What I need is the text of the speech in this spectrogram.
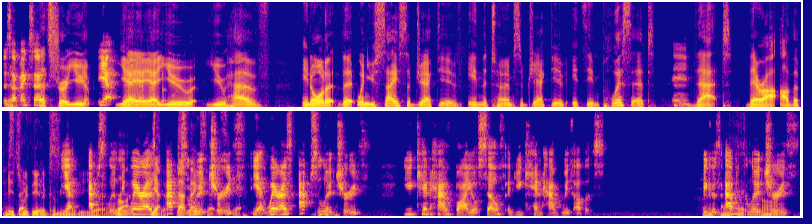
Does that make sense? That's true. You Yep. Yeah. yeah, yeah, Yeah, yeah. You you have in order that when you say subjective in the term subjective, it's implicit Mm. that there are other perspectives. It's perspectives. within a community. Yeah, yeah. absolutely. Right. Whereas Yeah, absolute makes sense, truth, yeah. yeah. whereas absolute Okay. truth, you can have by yourself and you can have with others. Because Okay. absolute Right. truth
